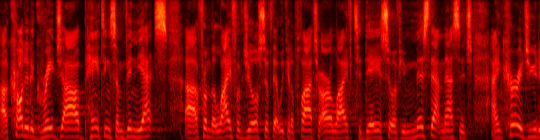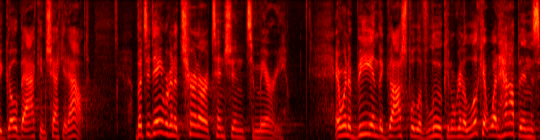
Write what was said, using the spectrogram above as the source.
uh, Carl did a great job painting some vignettes uh, from the life of Joseph that we could apply to our life today. So if you missed that message, I encourage you to go back and check it out. But today, we're going to turn our attention to Mary. And we're going to be in the Gospel of Luke, and we're going to look at what happens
